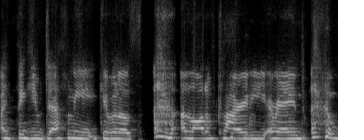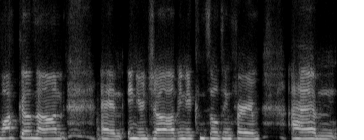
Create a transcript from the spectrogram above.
I think you've definitely given us a lot of clarity around what goes on um, in your job, in your consulting firm, um,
